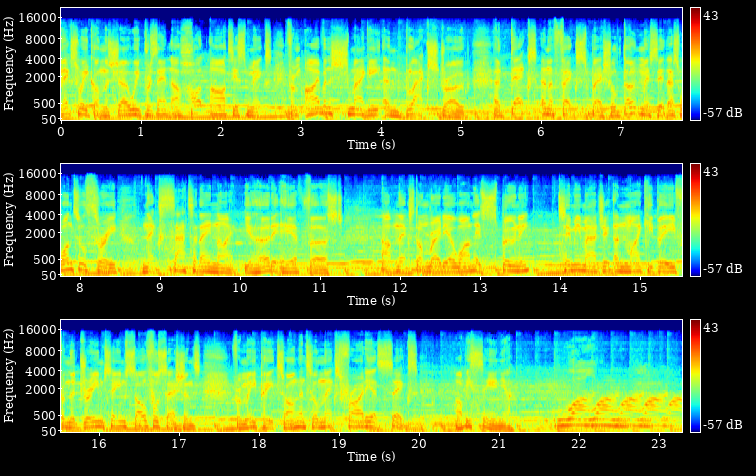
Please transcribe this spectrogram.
Next week on the show, we present a hot artist mix from Ivan Smagghe and Blackstrobe, a Dex and Effects special. Don't miss it. That's 1 till 3 next Saturday night. You heard it here first. Up next on Radio 1, it's Spoonie, Timmy Magic, and Mikey B from the Dream Team Soulful Sessions. From me, Pete Tong, until next Friday at 6. I'll be seeing you. One.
